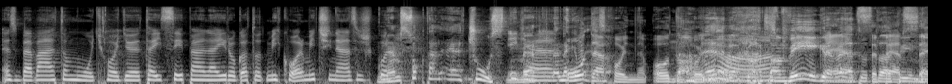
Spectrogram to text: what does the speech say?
ez bevált amúgy, hogy te így szépen leírogatod, mikor, mit csinálsz, és akkor... Nem szoktál elcsúszni? Igen. Mert, mert oda, ez... hogy nem, oda, Na, hogy nem. akartam, végre persze, tudtam persze.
